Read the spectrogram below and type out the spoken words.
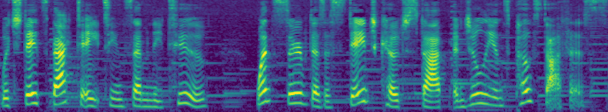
which dates back to 1872, once served as a stagecoach stop and Julian's post office.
